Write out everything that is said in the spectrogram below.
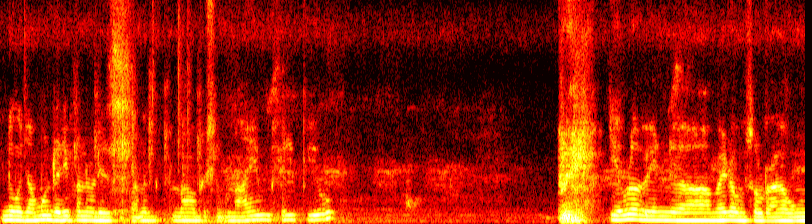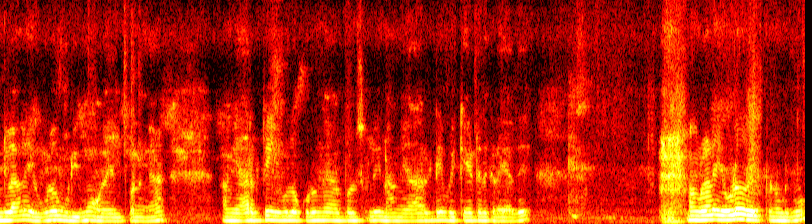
இன்னும் கொஞ்சம் அமௌண்ட் ரெடி பண்ண வேண்டியது பண்ணதுக்கு நான் ஆப்ரேஷன் நான் எம் ஹெல்ப் யூ எவ்வளோ வேணும் வேணும் சொல்கிறாங்க உங்களால் எவ்வளோ முடியுமோ அவ்வளோ ஹெல்ப் பண்ணுங்கள் நாங்கள் யாருக்கிட்டையும் இவ்வளோ கொடுங்க அப்படின்னு சொல்லி நாங்கள் யாருக்கிட்டையும் போய் கேட்டது கிடையாது. உங்களால் எவ்வளோ ஹெல்ப் பண்ண முடியுமோ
